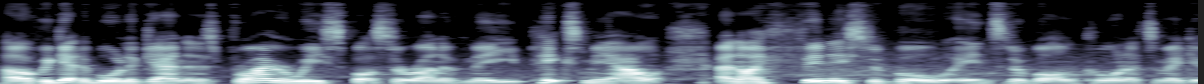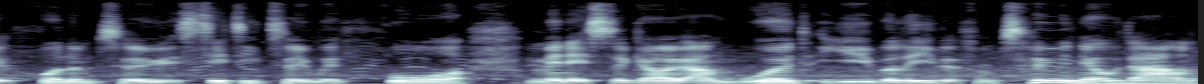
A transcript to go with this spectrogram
However, we get the ball again, and as Bryan Ruiz spots the run of me, he picks me out, and I finish the ball into the bottom corner to make it Fulham 2, City 2 with 4 minutes to go, and would you believe it, from 2-0 down,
